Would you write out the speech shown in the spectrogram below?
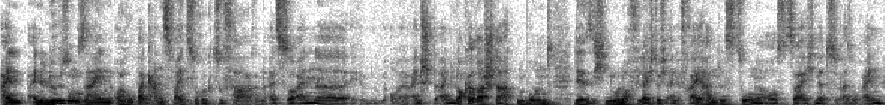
ein, eine Lösung sein, Europa ganz weit zurückzufahren, als so eine, ein, ein lockerer Staatenbund, der sich nur noch vielleicht durch eine Freihandelszone auszeichnet, also rein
